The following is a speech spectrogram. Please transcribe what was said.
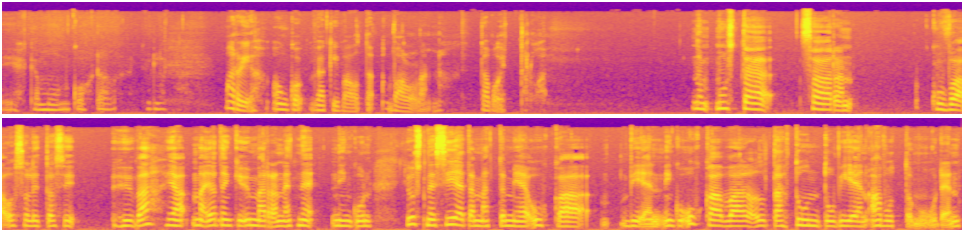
Ei ehkä mun kohdalla kyllä. Maria, onko väkivalta vallan tavoittelua? No musta tämä Saaran kuvaus oli tosi hyvä. Ja mä jotenkin ymmärrän, että ne, niin kun, just ne sietämättömiä uhkaavien, niin uhkaavalta tuntuvien avuttomuuden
